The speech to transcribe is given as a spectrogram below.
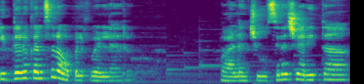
ఇద్దరు కలిసి లోపలికి వెళ్ళారు. వాళ్ళని చూసిన చరిత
